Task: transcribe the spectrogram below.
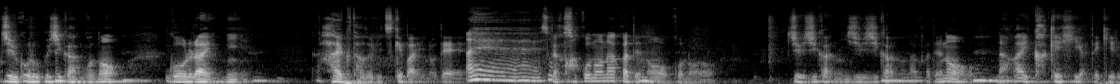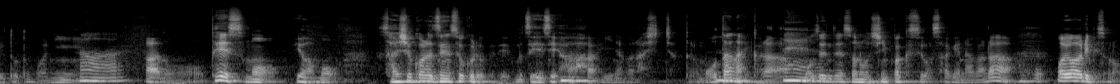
15、6時間後のゴールラインに早くたどり着けばいいので、ええそ。だからそこの中でのこの10時間20時間の中でのうん。長い駆け引きができるとともに、はあのペースもいやもう最初から全速力でぜいぜいはーはー言いながら走っちゃったら持たないから、もう全然その心拍数は下げながら、い。まあ、ある意味その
